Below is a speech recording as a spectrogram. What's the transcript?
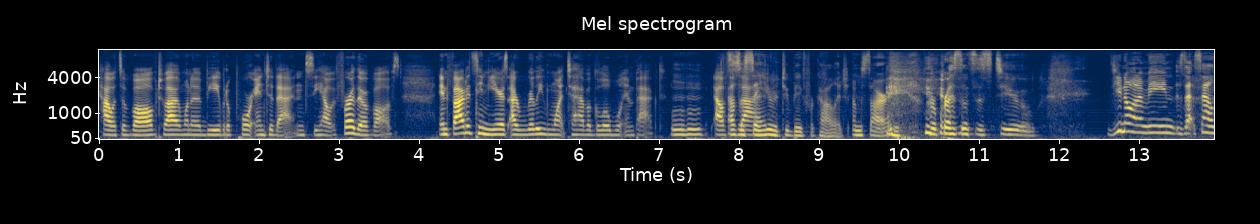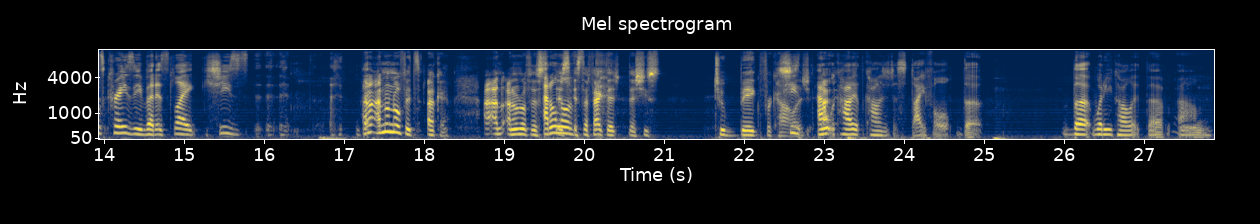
how it's evolved. So I want to be able to pour into that and see how it further evolves. In five to ten years, I really want to have a global impact Mm-hmm. I outside. was gonna say you were too big for college. I'm sorry. Her presence is too. Do you know what I mean? That sounds crazy, but it's like she's. I don't, I don't know if it's okay. I, I don't know if this. I don't it's, know if- it's the fact that, that she's too big for college. She's, I don't call it college to stifle the, the what do you call it? The um,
